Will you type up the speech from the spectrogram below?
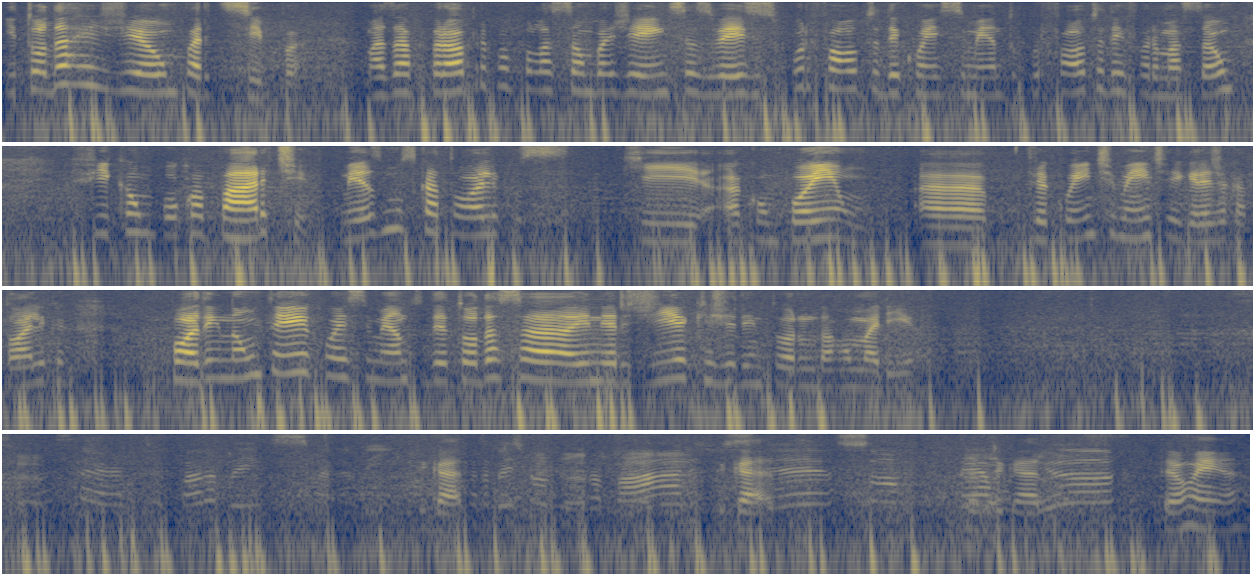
e toda a região participa. Mas a própria população bagiense, às vezes, por falta de conhecimento, por falta de informação, fica um pouco à parte. Mesmo os católicos que acompanham uh, frequentemente a Igreja Católica podem não ter conhecimento de toda essa energia que gira em torno da Romaria. Certo, parabéns. Obrigada. Parabéns pelo trabalho, Obrigada. sucesso. Até Obrigada. Amanhã. Até amanhã.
